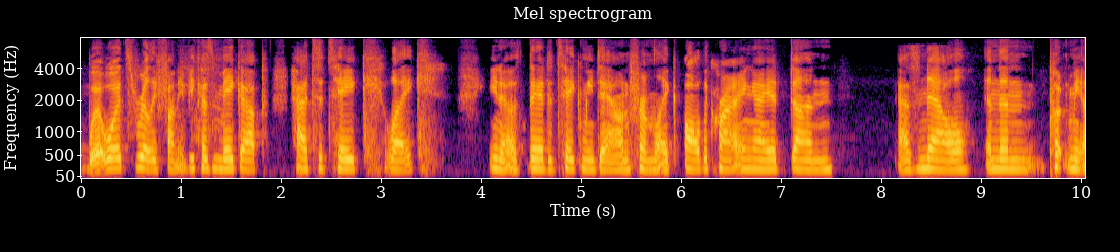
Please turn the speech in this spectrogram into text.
well, it's really funny because makeup had to take, like, you know, they had to take me down from like all the crying I had done as Nelle and then put me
